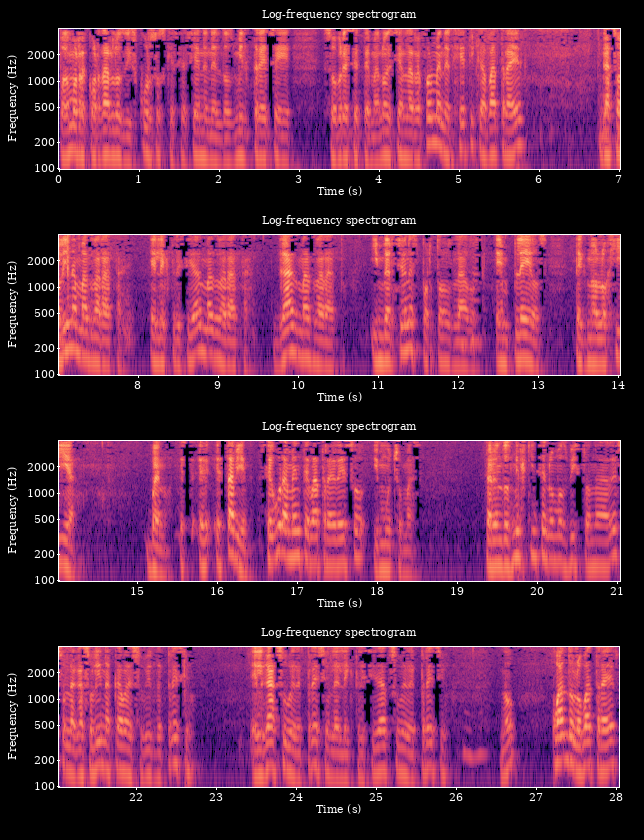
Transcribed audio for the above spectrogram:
podemos recordar los discursos que se hacían en el 2013 sobre ese tema, ¿no? Decían, la reforma energética va a traer gasolina más barata, electricidad más barata, gas más barato, inversiones por todos lados, empleos, tecnología. Bueno, es, está bien, seguramente va a traer eso y mucho más. Pero en 2015 no hemos visto nada de eso. La gasolina acaba de subir de precio. El gas sube de precio, la electricidad sube de precio, ¿no? ¿Cuándo lo va a traer?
